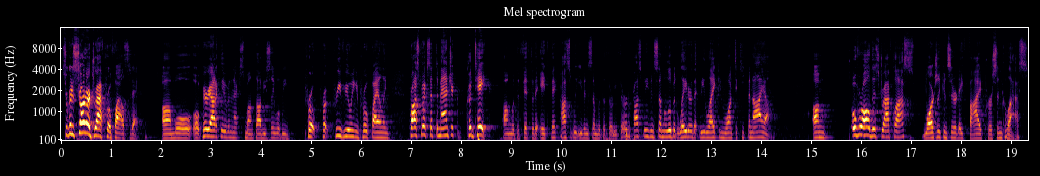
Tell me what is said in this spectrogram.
So we're going to start our draft profiles today. Um, we'll, we'll, periodically over the next month, obviously, we'll be pro, pro, previewing and profiling prospects that the Magic could take um, with the fifth or the eighth pick, possibly even some with the 33rd, or possibly even some a little bit later that we like and want to keep an eye on. Um, overall, this draft class, largely considered a five person class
